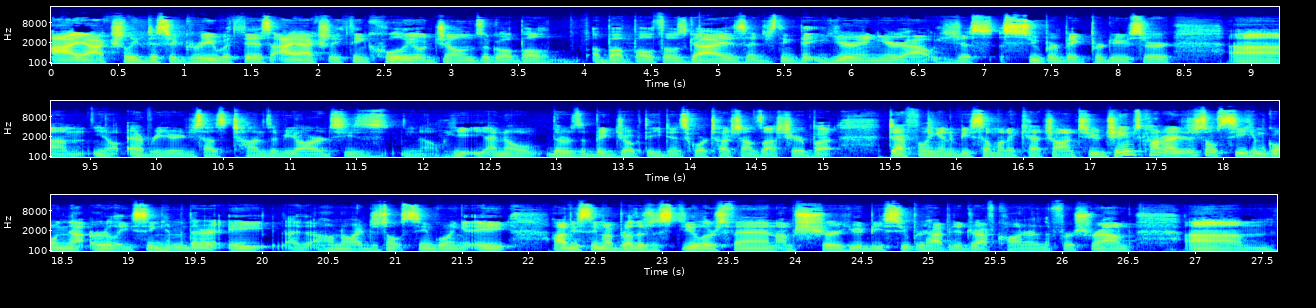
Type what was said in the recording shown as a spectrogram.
I actually disagree with this. I actually think Julio Jones will go above, above both those guys. I just think that year in year out, he's just a super big producer. Um, you know, every year he just has tons of yards. He's, you know, he. I know there was a big joke that he didn't score touchdowns last year, but definitely going to be someone to catch on to. James Conner, I just don't see him going that early. Seeing him there at eight, I, I don't know. I just don't see him going at eight. Obviously, my brother's a Steelers fan. I'm sure he would be super happy to draft Conner in the first round. Um,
